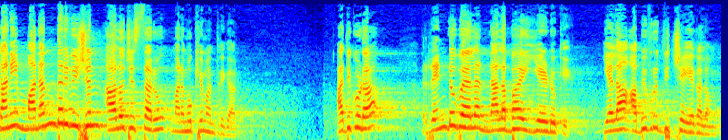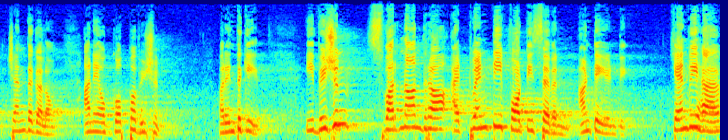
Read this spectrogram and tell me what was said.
కానీ మనందరి విజన్ ఆలోచిస్తారు మన ముఖ్యమంత్రి గారు. అది కూడా రెండు వేల నలభై ఏడుకి ఎలా అభివృద్ధి చేయగలం చెందగలం అనే ఒక గొప్ప విజన్. మరి ఇంతకీ ఈ vision Swarnandhra at twenty forty seven అంటే ఏంటి? Can we have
